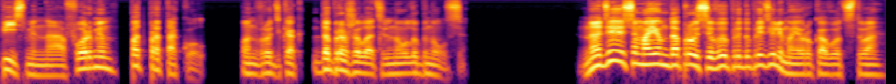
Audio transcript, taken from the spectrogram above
письменно оформим под протокол? Он вроде как доброжелательно улыбнулся. Надеюсь, о моем допросе вы предупредили мое руководство.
